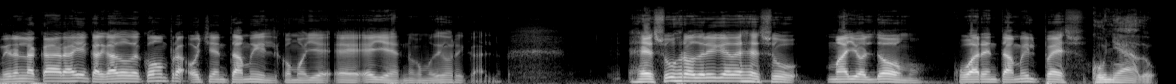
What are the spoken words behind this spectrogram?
Miren la cara ahí, encargado de compra, 80 mil, como eh, yerno, como dijo Ricardo. Jesús Rodríguez de Jesús, mayordomo, 40 mil pesos. Cuñado.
